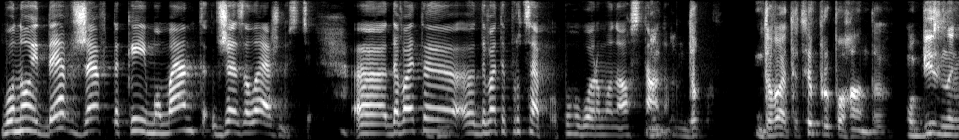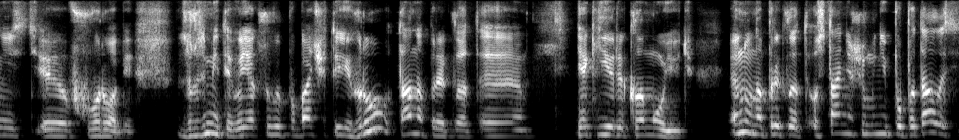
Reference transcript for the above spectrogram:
воно йде вже в такий момент вже залежності. Е, давайте, е, давайте про це поговоримо наостанок. Да- Давайте, це пропаганда, обізнаність е, в хворобі. Зрозумійте, ви, якщо ви побачите ігру, та, наприклад, е, як її рекламують. Е, Ну, наприклад, останнє, що мені попадалось,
